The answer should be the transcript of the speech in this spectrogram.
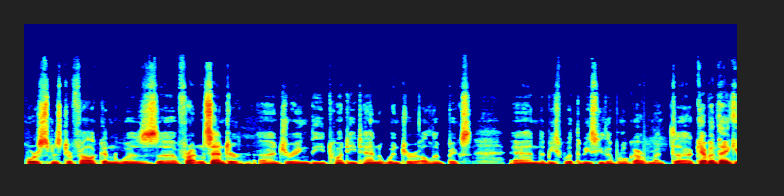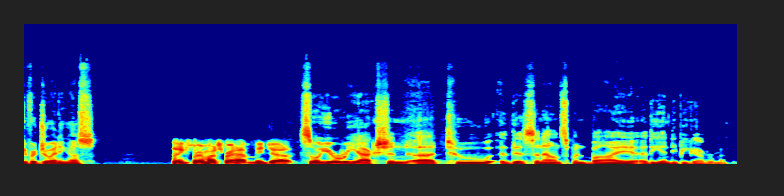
of course, Mr. Falcon was uh, front and center uh, during the 2010 Winter Olympics and the, with the BC Liberal government. Uh, Kevin, thank you for joining us. Thanks very much for having me, Jeff. So, your reaction uh, to this announcement by uh, the NDP government?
